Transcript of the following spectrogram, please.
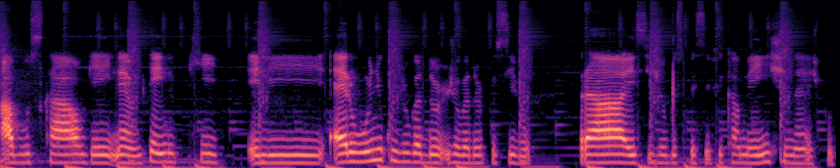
a buscar alguém. Né? Eu entendo que ele era o único jogador, jogador possível para esse jogo especificamente, né? Tipo,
